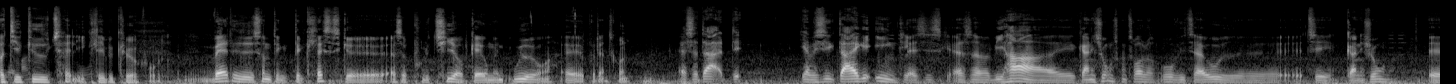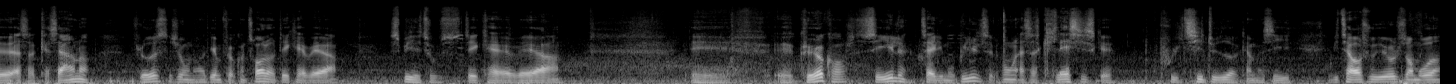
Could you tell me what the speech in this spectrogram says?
og de har givet utallige klippekørekort. Hvad er det sådan den, den klassiske altså politiopgave, man udøver øh, på dansk grund? Altså, der, det, jeg vil sige, der er ikke én klassisk. Altså, vi har øh, garnitionskontroller, hvor vi tager ud øh, til garnitioner, øh, altså kaserner, flådestationer og gennemføre kontroller. Det kan være spiritus, det kan være øh, øh, kørekort, sele, tal i mobiltelefon, altså klassiske politidyder, kan man sige. Vi tager også ud i øvelsesområder.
